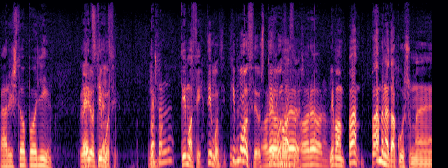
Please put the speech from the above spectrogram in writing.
Ευχαριστώ πολύ. Λέει Έτσι, ο Τίμωθη. Πώς το λένε; Τίμωθη. Τίμωθη. Τιμόθεος. Ωραίο, Τίμωθη. ωραίο, ωραίο όνομα. Λοιπόν, πά- πάμε να το ακούσουμε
